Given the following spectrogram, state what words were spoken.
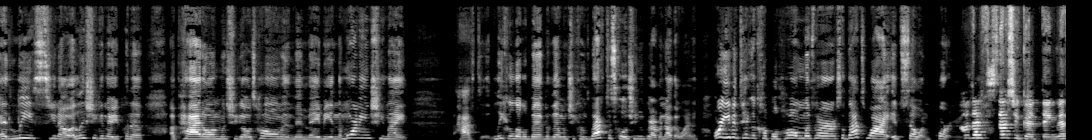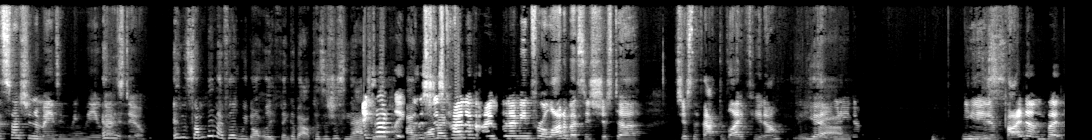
at least you know at least she can maybe put a a pad on when she goes home, and then maybe in the morning she might have to leak a little bit, but then when she comes back to school, she can grab another one, or even take a couple home with her. So that's why it's so important. Oh, that's such a good thing. That's such an amazing thing that you guys And- do. And something I feel like we don't really think about because it's just natural. Exactly. 'cause I- It's just kind of. I, and I mean, for a lot of us, it's just a, it's just a fact of life, you know. Yeah. You need to. You need just- to buy them, but,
